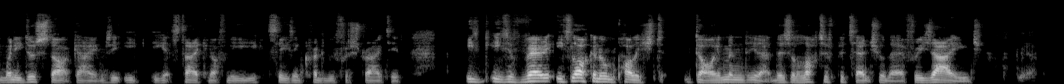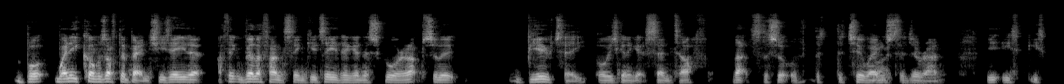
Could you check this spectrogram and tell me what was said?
when he does start games, he he, he gets taken off, and he, you can see he's incredibly frustrated. He's he's a very he's like an unpolished diamond. You know, there's a lot of potential there for his age. Yeah. But when he comes off the bench, he's either, I think Villa fans think he's either going to score an absolute beauty or he's going to get sent off. That's the sort of the, the two ends right. to Duran. He, he's, he's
